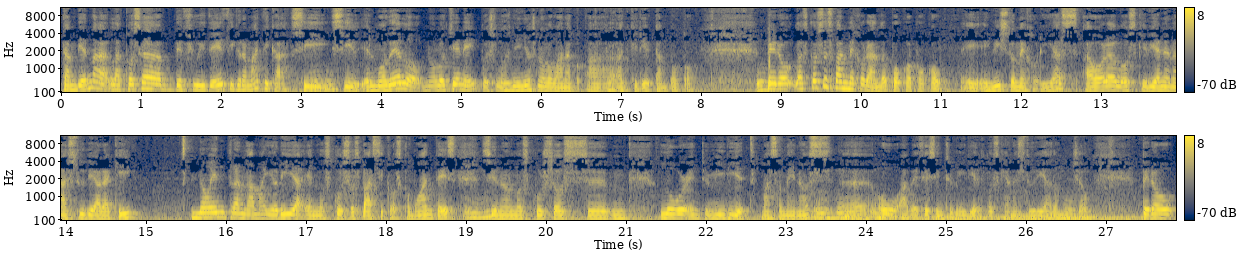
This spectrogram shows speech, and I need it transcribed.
también la, cosa de fluidez y gramática. Si, si el modelo no lo tiene, pues los niños no lo van a, adquirir tampoco. Pero las cosas van mejorando poco a poco. He, visto mejorías. Ahora los que vienen a estudiar aquí no entran la mayoría en los cursos básicos como antes, sino en los cursos em, lower intermediate más o menos, eh, o a veces intermediate, los que han estudiado mucho. Pero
